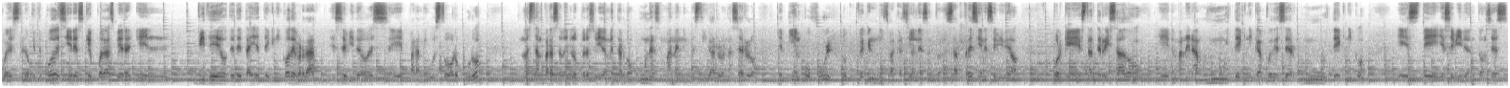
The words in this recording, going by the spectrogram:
pues lo que te puedo decir es que puedas ver el video de detalle técnico, de verdad, ese video es eh, para mi gusto oro puro. No están para saberlo, pero ese video me tardó una semana en investigarlo, en hacerlo, de tiempo full, lo que fue que en mis vacaciones, entonces aprecien ese video porque está aterrizado eh, de manera muy técnica, puede ser muy técnico este, ese video, entonces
